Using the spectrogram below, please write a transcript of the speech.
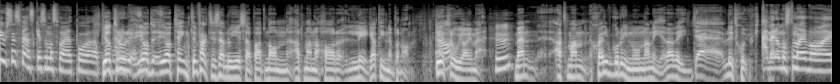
är tusen svenskar som har svarat på, på Jag, tror, jag, jag tänkte faktiskt ändå gissa på att, någon, att man har legat inne på någon. Det Ja. Mm. tror jag är med. Men att man själv går in och onanerar är jävligt sjukt. Nej men då måste man ju vara... eh,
